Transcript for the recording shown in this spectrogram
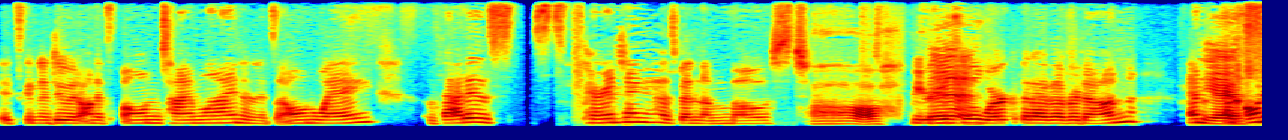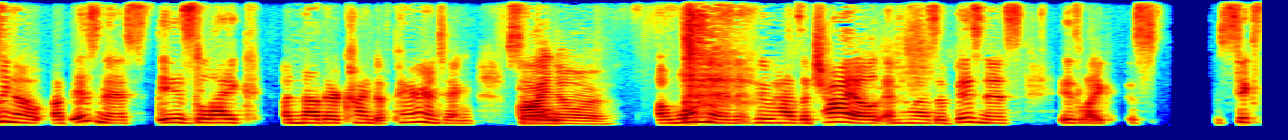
It's going to do it on its own timeline and its own way. That is parenting has been the most oh, spiritual man. work that I've ever done and, yes. and owning a, a business is like another kind of parenting. So i know. a woman who has a child and who has a business is like sixth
